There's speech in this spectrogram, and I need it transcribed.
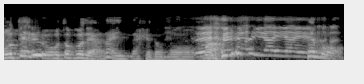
モテる男ではないんだけども、まあ、いやいやいやでも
